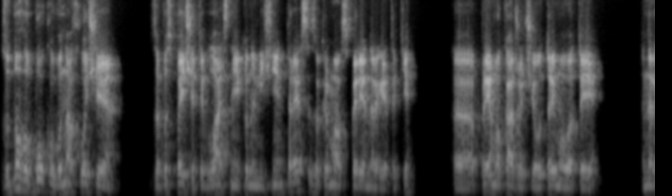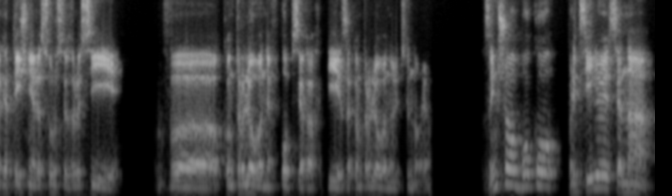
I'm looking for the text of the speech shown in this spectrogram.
З одного боку, вона хоче забезпечити власні економічні інтереси, зокрема в сфері енергетики, е, прямо кажучи, отримувати енергетичні ресурси з Росії в контрольованих обсягах і за контрольованою ціною. З іншого боку, прицілюється на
